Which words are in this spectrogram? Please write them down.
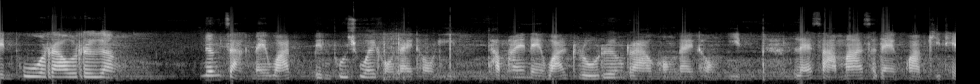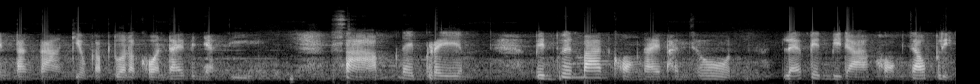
เป็นผู้เล่าเรื่อง เนื่องจากในวัดเป็นผู้ช่วยของนายทองอินทำให้ในวัดรู้เรื่องราวของนายทองอิน และสามารถแสดงความคิดเห็นต่างๆ เกี่ยวกับตัวละครได้เป็นอย่างดี 3. นายเปรม เป็นเพื่อนบ้านของนายพันโชตและเป็นบิดาของเจ้าปลิก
